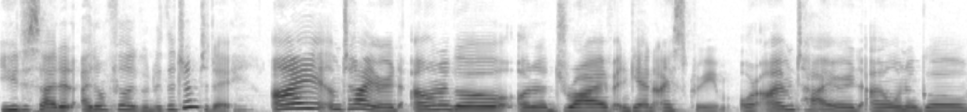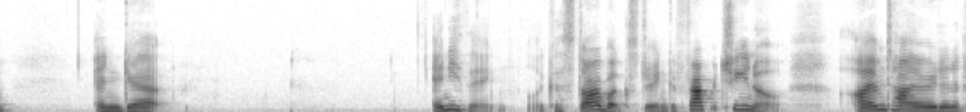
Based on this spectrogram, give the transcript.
You decided, I don't feel like going to the gym today. I am tired. I want to go on a drive and get an ice cream. Or I'm tired. I want to go and get anything, like a Starbucks drink, a Frappuccino. I'm tired and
